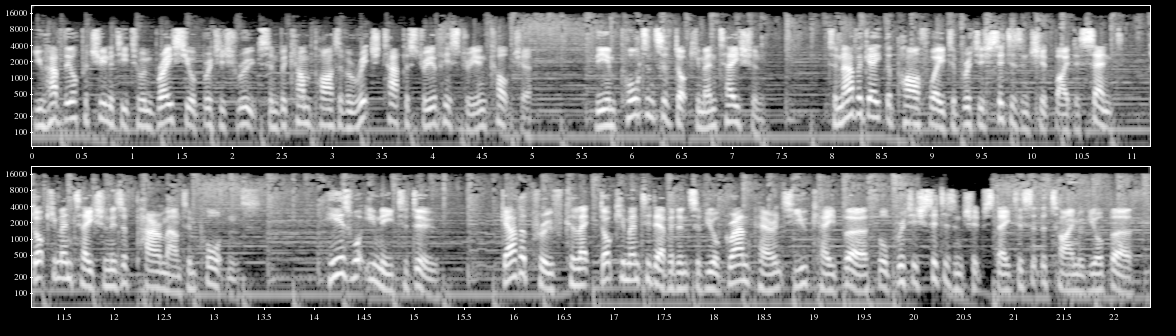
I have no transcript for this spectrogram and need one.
you have the opportunity to embrace your British roots and become part of a rich tapestry of history and culture. The importance of documentation. To navigate the pathway to British citizenship by descent, documentation is of paramount importance. Here's what you need to do. Gather proof collect documented evidence of your grandparents' UK birth or British citizenship status at the time of your birth.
